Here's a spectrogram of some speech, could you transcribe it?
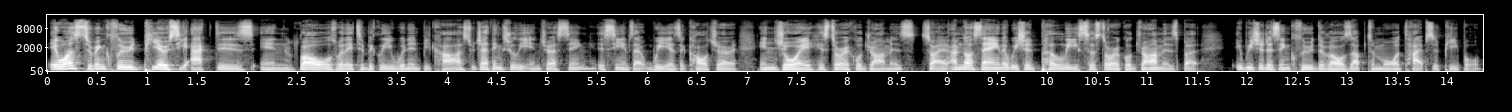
it wants to include POC actors in roles where they typically wouldn't be cast, which I think is really interesting. It seems that we as a culture enjoy historical dramas. So I, am not saying that we should police historical dramas, but we should just include the roles up to more types of people.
